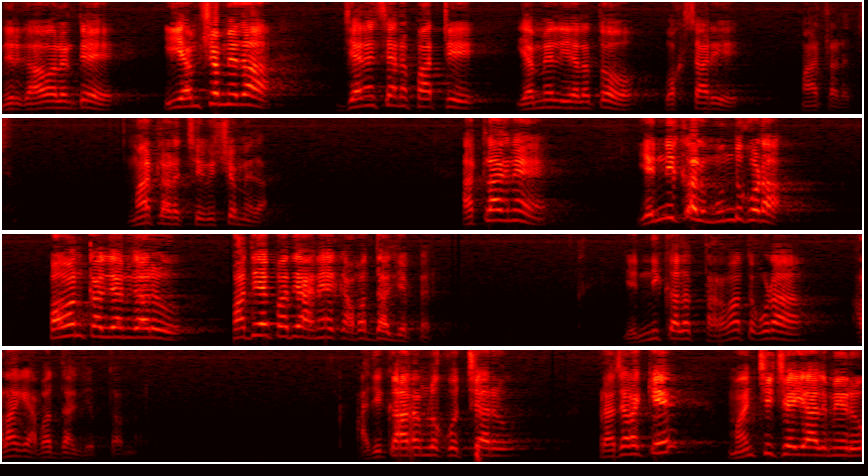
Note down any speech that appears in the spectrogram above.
మీరు కావాలంటే ఈ అంశం మీద జనసేన పార్టీ ఎమ్మెల్యేలతో ఒకసారి మాట్లాడచ్చు. మాట్లాడచ్చు ఈ విషయం మీద. అట్లాగనే ఎన్నికల ముందు కూడా పవన్ కళ్యాణ్ గారు పదే పదే అనేక అబద్ధాలు చెప్పారు. ఎన్నికల తర్వాత కూడా అలాగే అబద్ధాలు చెప్తా ఉన్నారు. అధికారంలోకి వచ్చారు. ప్రజలకే మంచి చేయాలి మీరు.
